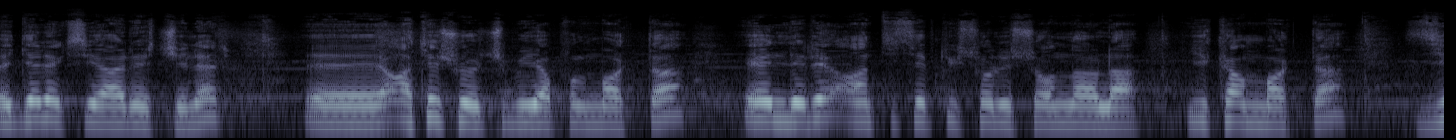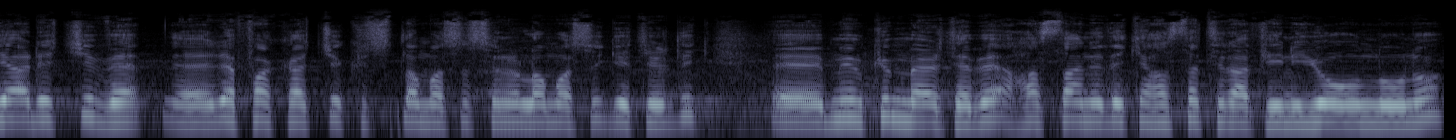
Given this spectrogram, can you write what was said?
ve gerek ziyaretçiler e, ateş ölçümü yapılmakta. Elleri antiseptik solüsyonlarla yıkanmakta. Ziyaretçi ve refakatçi kısıtlaması, sınırlaması getirdik. Mümkün mertebe hastanedeki hasta trafiğini, yoğunluğunu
